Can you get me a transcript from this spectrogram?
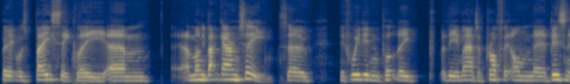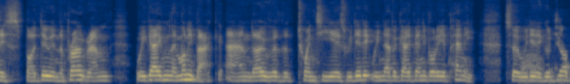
but it was basically um, a money back guarantee. So if we didn't put the the amount of profit on their business by doing the program, we gave them their money back. And over the twenty years we did it, we never gave anybody a penny. So wow. we did a good job.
